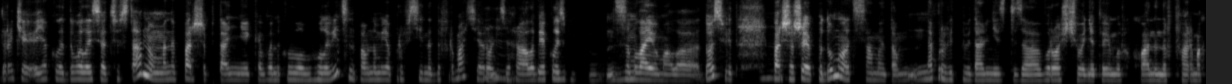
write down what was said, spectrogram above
До речі, я коли дивилася цю сцену, у мене перше питання, яке виникло в голові, це напевно моя професійна деформація роль mm. зіграла. Бо я колись з землею мала досвід. Mm. Перше, що я подумала, це саме там не про відповідальність за вирощування тої марихуани на фермах,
